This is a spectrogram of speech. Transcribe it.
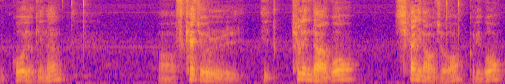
있고 여기는 어, 스케줄 이 캘린더하고 시간이 나오죠. 그리고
